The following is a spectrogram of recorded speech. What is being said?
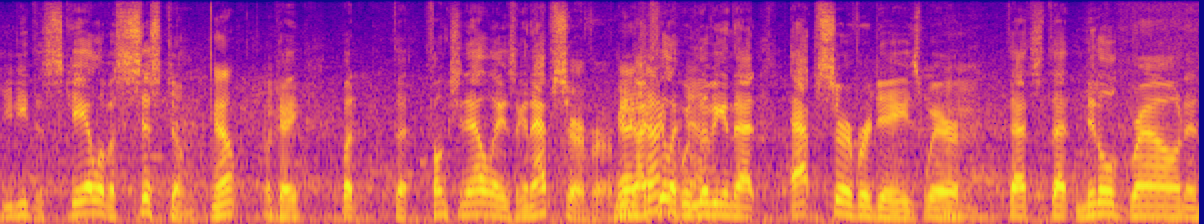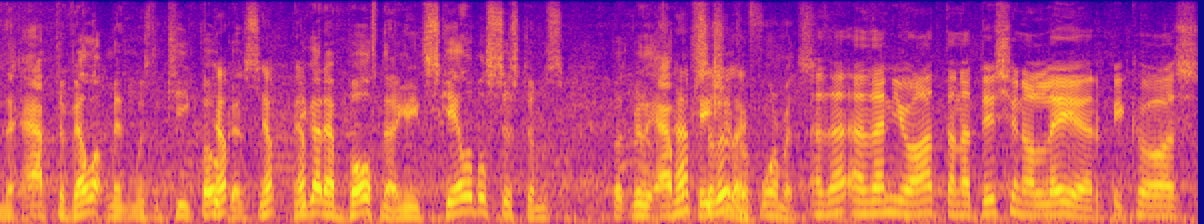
you need the scale of a system, yep. okay, but the functionality is like an app server. I mean, yeah, exactly. I feel like we're yeah. living in that app server days where mm. that's that middle ground and the app development was the key focus. Yep, yep, yep. You got to have both now. You need scalable systems but really application Absolutely. performance. And then, and then, you add an additional layer because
